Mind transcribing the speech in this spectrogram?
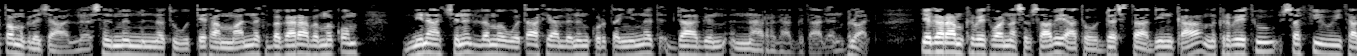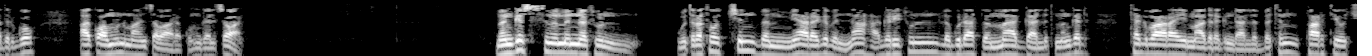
ወጣው መግለጫ ለስምምነቱ ውጤታማነት በጋራ በመቆም ሚናችንን ለመወጣት ያለንን ቁርጠኝነት ዳግም እናረጋግጣለን ብሏል። የጋራ ምክር ቤት ዋና ሰብሳቢ አቶ ደስታ ዲንቃ ምክር ቤቱ ሰፊ ውይይት አድርጎ አቋሙን ማንጸባረቁን ገልጸዋል። መንግስት ስምምነቱን ውጥረቶችን በሚያረግብና ሀገሪቱን ለጉዳት በማያጋልጥ መንገድ ተግባራዊ ማድረግ እንዳለበትም ፓርቲዎቹ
